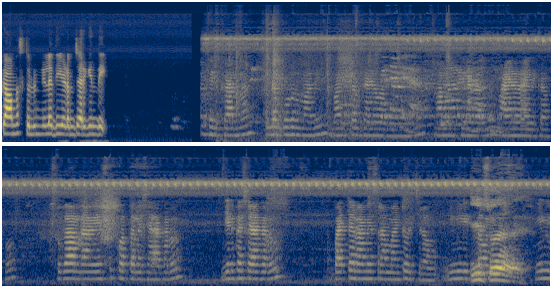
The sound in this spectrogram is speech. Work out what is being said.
గ్రామస్తులు నిలదీయడం జరిగింది. పెళ్ళి కారణం. పిల్ల గూడూరు మాది. బంకల్ హైదరాబాద్ నలుగురు పిల్లగాళ్ళు మా ఆయన ఆయన కాపు. సుధారణ వేసి కొత్తల శాఖరు జినక శాఖరు బట్టె రమేష్ రమ్మంటే వచ్చినాము. ఇల్లు ఇల్లు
